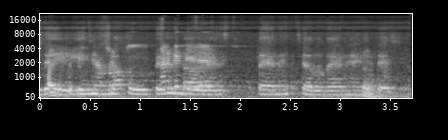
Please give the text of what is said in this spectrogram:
ഇത് ഈ നമ്മളെ ചെറുതേന ടേസ്റ്റ്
